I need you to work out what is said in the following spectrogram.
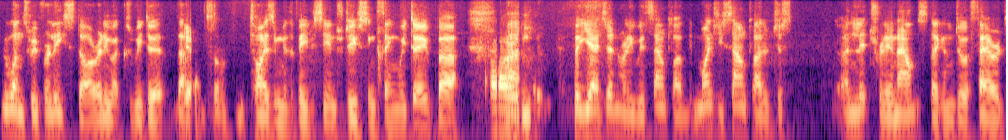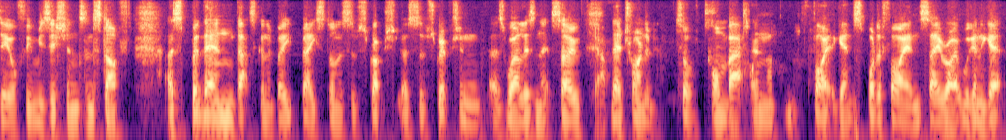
the ones we've released are anyway because we do it. That yeah. sort of ties in with the BBC introducing thing we do, but. Um, but yeah, generally with SoundCloud, mind you, SoundCloud have just and literally announced they're going to do a fairer deal for musicians and stuff. As, but then that's going to be based on a subscription, a subscription as well, isn't it? So yeah. they're trying to sort of combat and fight against Spotify and say, right, we're going to get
